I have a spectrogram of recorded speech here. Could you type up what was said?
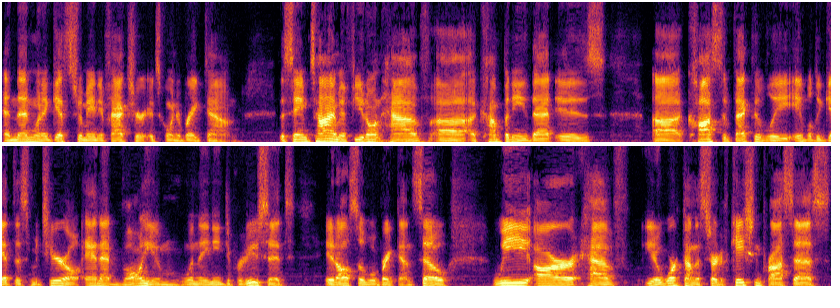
And then when it gets to a manufacturer, it's going to break down. The same time, if you don't have uh, a company that is uh, cost effectively able to get this material and at volume when they need to produce it, it also will break down. So we are have you know worked on a certification process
